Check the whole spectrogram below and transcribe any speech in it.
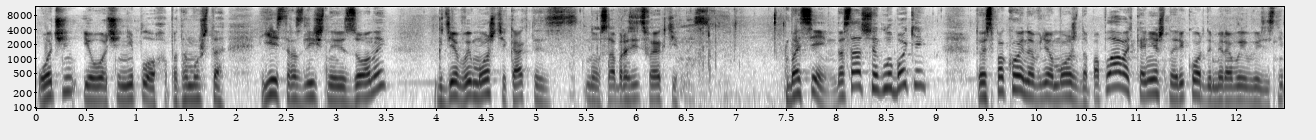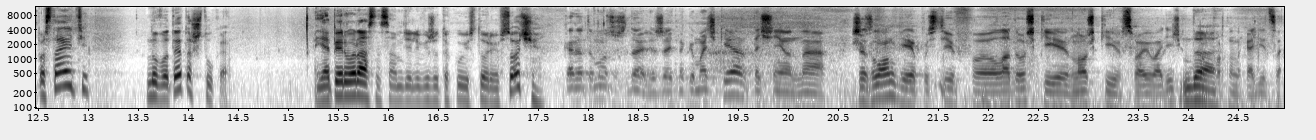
очень и очень неплохо, потому что есть различные зоны, где вы можете как-то ну, сообразить свою активность. Бассейн достаточно глубокий, то есть спокойно в нем можно поплавать. Конечно, рекорды мировые вы здесь не поставите, но вот эта штука. Я первый раз на самом деле вижу такую историю в Сочи. Когда ты можешь, да, лежать на гамачке, точнее на шезлонге, опустив э, ладошки, ножки в свою водичку, Да. комфортно находиться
